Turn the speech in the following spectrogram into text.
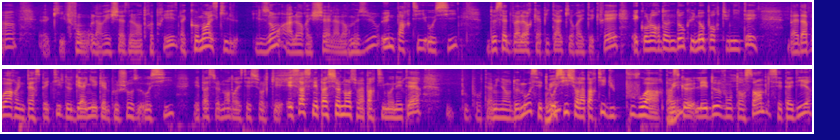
hein, euh, qui font la richesse de l'entreprise. Comment est-ce qu'ils ils ont, à leur échelle, à leur mesure, une partie aussi de cette valeur capitale qui aura été créée et qu'on leur donne donc une opportunité bah, d'avoir une perspective de gagner quelque chose aussi et pas seulement de rester sur le quai. Et ça, ce n'est pas seulement sur la partie monétaire, pour, terminer en deux mots, c'est aussi sur la partie du pouvoir, parce que les deux vont ensemble, c'est-à-dire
